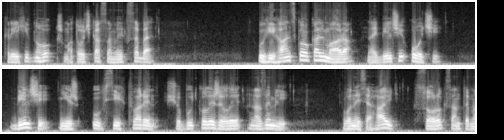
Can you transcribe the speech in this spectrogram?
крихітного шматочка самих себе. У гігантського кальмара найбільші очі, більші, ніж у всіх тварин, що будь-коли жили на землі. Вони сягають 40 см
